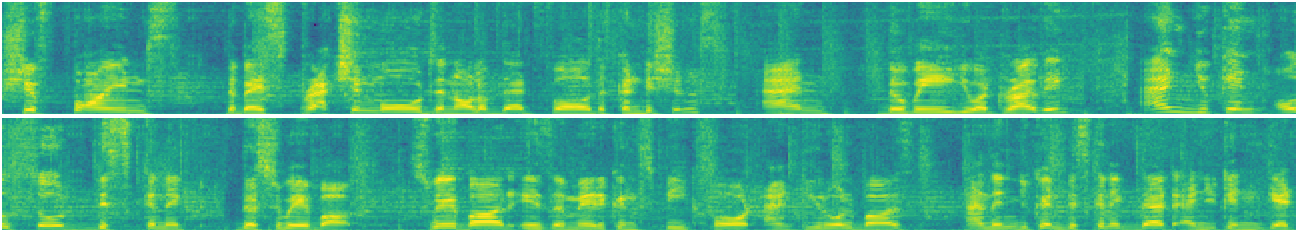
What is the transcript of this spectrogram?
shift points, the best traction modes and all of that for the conditions and the way you are driving. And you can also disconnect the sway bar. Sway bar is American speak for anti-roll bars and then you can disconnect that and you can get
